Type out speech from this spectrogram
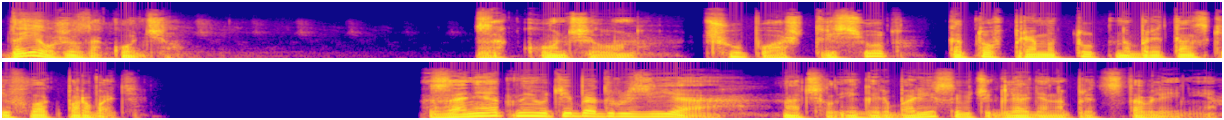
Да я уже закончил. Закончил он. Чупу аж трясет, готов прямо тут на британский флаг порвать. «Занятные у тебя друзья», — начал Игорь Борисович, глядя на представление.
